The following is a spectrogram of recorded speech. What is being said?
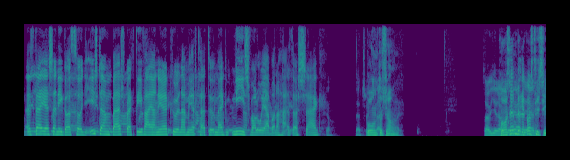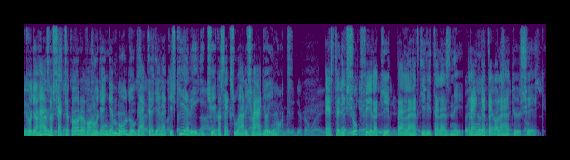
ez teljesen igaz, hogy Isten perspektívája nélkül nem érthető meg, mi is valójában a házasság. Pontosan. Ha az emberek azt hiszik, hogy a házasság csak arra van, hogy engem boldoggá tegyenek és kielégítsék a szexuális vágyaimat, ezt pedig sokféleképpen lehet kivitelezni, rengeteg a lehetőség.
